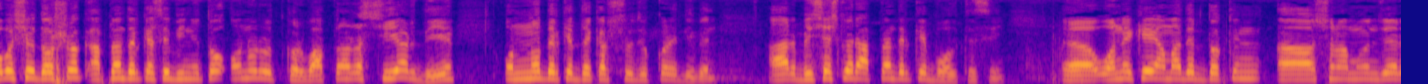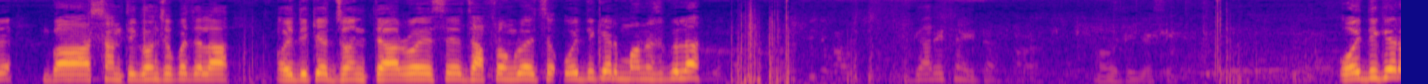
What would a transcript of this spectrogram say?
অবশ্যই দর্শক, আপনাদের কাছে বিনীত অনুরোধ করব, আপনারা শেয়ার দিয়ে অন্যদেরকে দেখার সুযোগ করে দিবেন। আর বিশেষ করে আপনাদেরকে বলতেছি অনেকেই আমাদের দক্ষিণ সুনামগঞ্জের বা শান্তিগঞ্জ উপজেলা, ওইদিকে জয়ন্তা রয়েছে, জাফরং রয়েছে ওই দিকের মানুষগুলা ওই দিকের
